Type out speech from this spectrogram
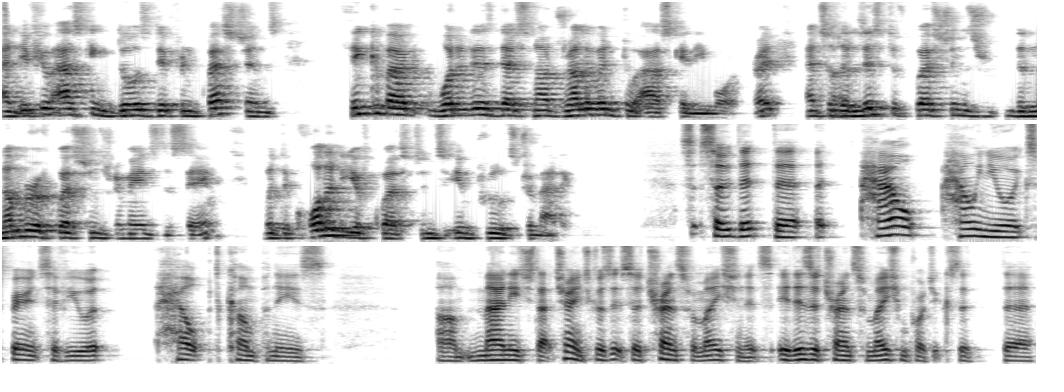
and if you're asking those different questions think about what it is that's not relevant to ask anymore right and so the list of questions the number of questions remains the same but the quality of questions improves dramatically so, so the, the uh, how how in your experience have you uh, helped companies um, manage that change because it's a transformation. It's it is a transformation project because they're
